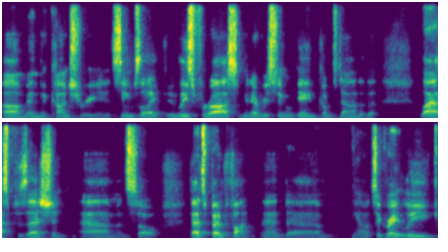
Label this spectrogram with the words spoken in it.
um, in the country. And it seems like, at least for us, I mean, every single game comes down to the last possession. Um, and so that's been fun. And, um, you know, it's a great league,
